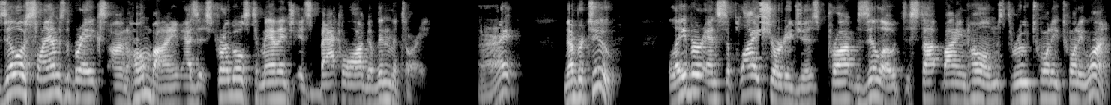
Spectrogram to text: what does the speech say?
Zillow slams the brakes on home buying as it struggles to manage its backlog of inventory. All right. Number two, labor and supply shortages prompt Zillow to stop buying homes through 2021.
